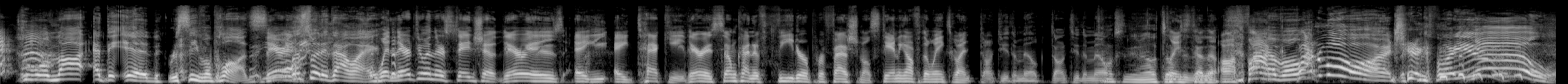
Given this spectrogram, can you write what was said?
who will not at the end receive applause. There is- let's put it that way. when they're doing their stage show, there is a a techie, there is some kind of theater professional standing off the wings, going, "Don't do the milk, don't do the milk, Don't do the milk, don't please do the milk." Oh, fuck, I have one more trick for you. No!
